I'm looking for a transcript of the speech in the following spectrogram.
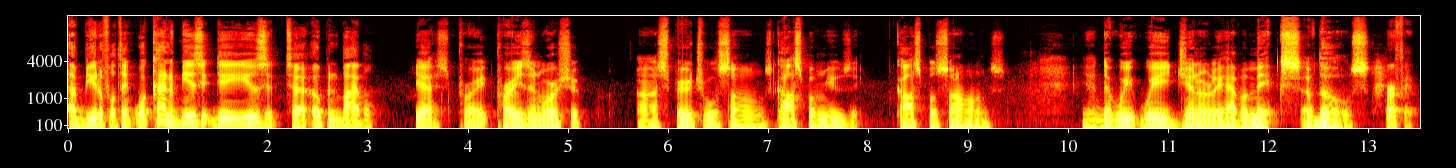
a beautiful thing. What kind of music do you use at uh, open bible? Yes pray, praise and worship uh, spiritual songs gospel music gospel songs. Yeah that we we generally have a mix of those. Perfect.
